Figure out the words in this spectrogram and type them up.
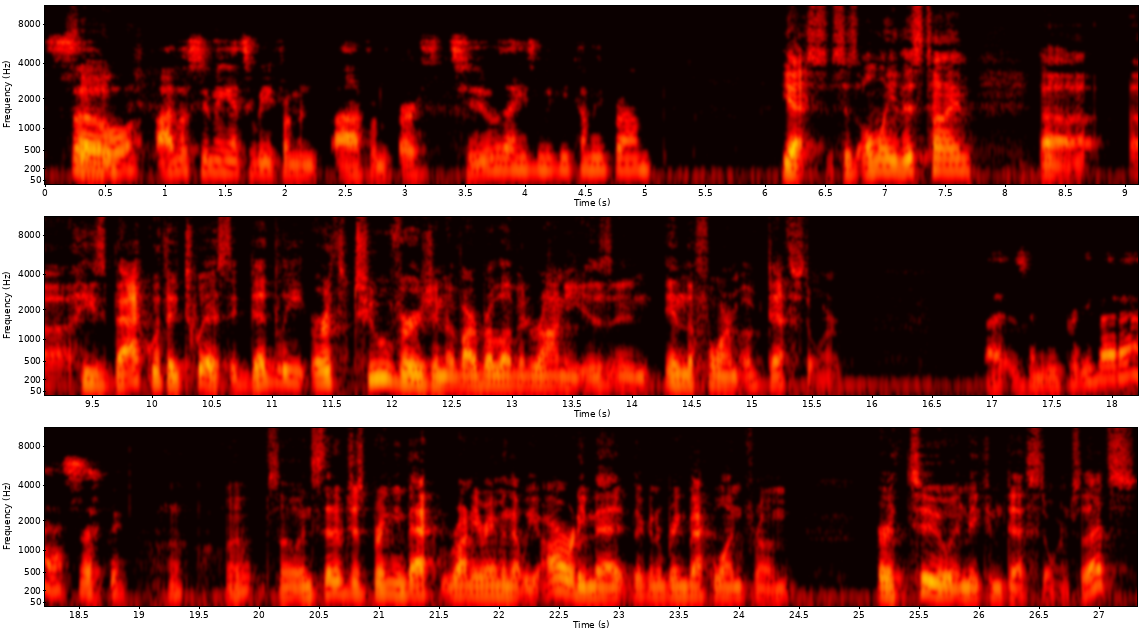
so, I'm assuming it's gonna be from uh, from Earth Two that he's gonna be coming from. Yes, it says only this time. Uh, uh, he's back with a twist. A deadly Earth Two version of our beloved Ronnie is in in the form of Deathstorm. That is going to be pretty badass. huh? Well, so instead of just bringing back Ronnie Raymond that we already met, they're going to bring back one from Earth Two and make him Deathstorm. So that's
